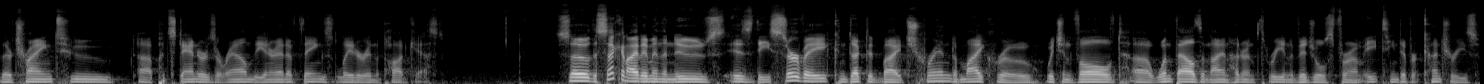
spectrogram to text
They're trying to uh, put standards around the Internet of Things later in the podcast. So, the second item in the news is the survey conducted by Trend Micro, which involved uh, 1,903 individuals from 18 different countries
